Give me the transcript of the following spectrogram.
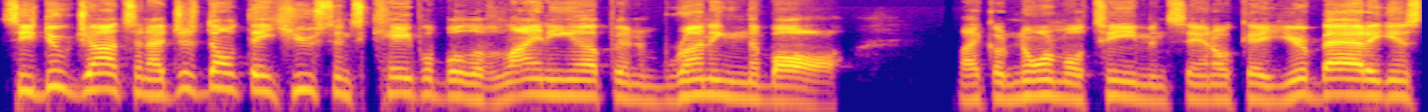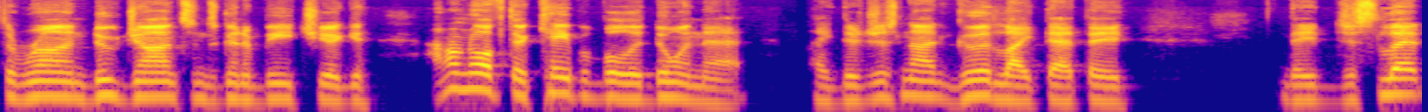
see Duke Johnson, I just don't think Houston's capable of lining up and running the ball like a normal team and saying, okay, you're bad against the run. Duke Johnson's going to beat you again. I don't know if they're capable of doing that. Like they're just not good like that. They they just let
